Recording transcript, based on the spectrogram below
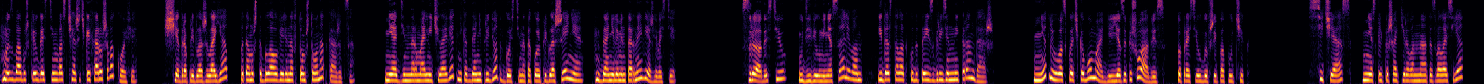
мы с бабушкой угостим вас чашечкой хорошего кофе». Щедро предложила я, потому что была уверена в том, что он откажется. Ни один нормальный человек никогда не придет в гости на такое приглашение, Дань элементарной вежливости. «С радостью», — удивил меня Салливан и достал откуда-то изгрызенный карандаш. «Нет ли у вас клочка бумаги? Я запишу адрес», — попросил бывший попутчик. «Сейчас», — несколько шокированно отозвалась я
